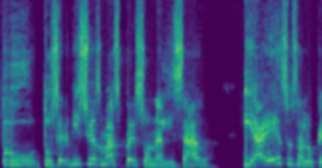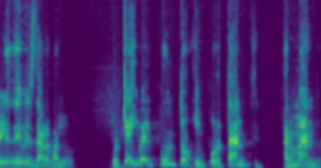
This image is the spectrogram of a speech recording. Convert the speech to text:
Tu, tu servicio es más personalizado y a eso es a lo que le debes dar valor. Porque ahí va el punto importante, Armando,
